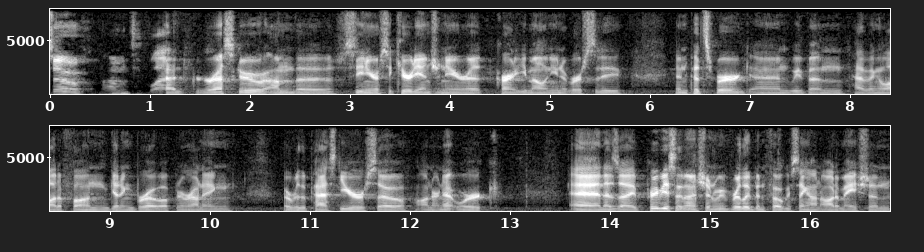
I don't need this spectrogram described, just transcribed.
So, I'm Vlad Grigorescu. I'm the senior security engineer at Carnegie Mellon University in Pittsburgh, and we've been having a lot of fun getting Bro up and running over the past year or so on our network. And as I previously mentioned, we've really been focusing on automation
